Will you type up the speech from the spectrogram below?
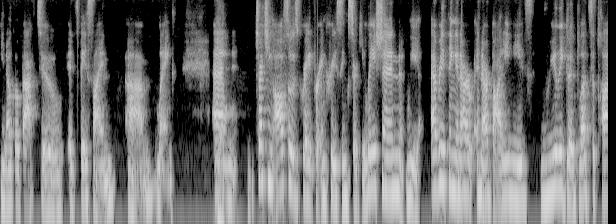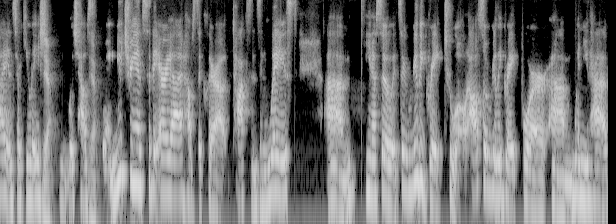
you know, go back to its baseline um, length. And yeah stretching also is great for increasing circulation. We everything in our in our body needs really good blood supply and circulation yeah. which helps yeah. bring nutrients to the area. It helps to clear out toxins and waste. Um, you know so it's a really great tool. Also really great for um, when you have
